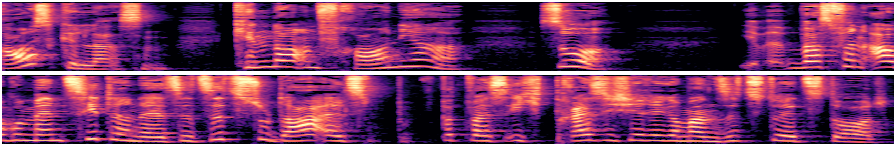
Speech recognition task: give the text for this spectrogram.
rausgelassen. Kinder und Frauen ja. So. Was für ein Argument zieht denn jetzt? Jetzt sitzt du da als, was weiß ich, 30-jähriger Mann, sitzt du jetzt dort.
